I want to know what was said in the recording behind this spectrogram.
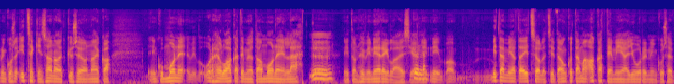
niin kuin itsekin sanoit, kyse on aika niin kuin mone, urheiluakatemioita on moneen lähtöön, mm. niitä on hyvin erilaisia, niin, niin mitä mieltä itse olet siitä? Onko tämä akatemia juuri niin kuin se,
